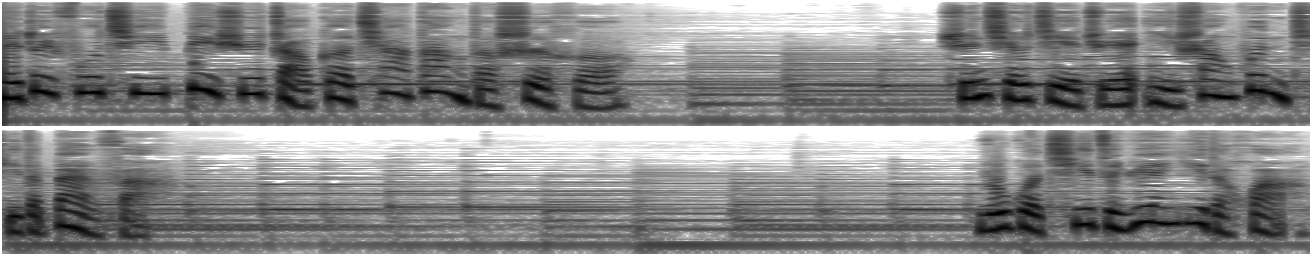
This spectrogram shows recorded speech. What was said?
每对夫妻必须找个恰当的适合，寻求解决以上问题的办法。如果妻子愿意的话，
